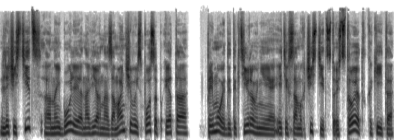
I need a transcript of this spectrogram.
Для частиц а, наиболее, наверное, заманчивый способ — это прямое детектирование этих самых частиц. То есть строят какие-то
